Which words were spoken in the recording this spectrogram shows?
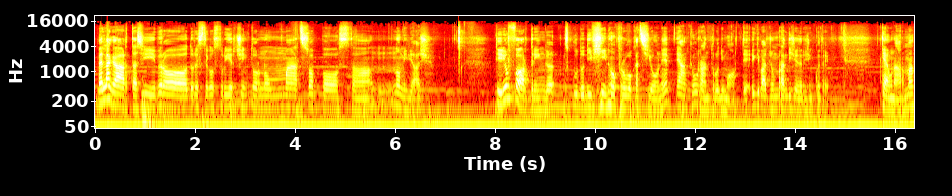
Bella carta, sì, però dovreste costruirci intorno un mazzo apposta. Non mi piace. Tyrion Fordring, scudo divino, provocazione e anche un rantolo di morte, equipaggio un brandice 353, che è un'arma.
